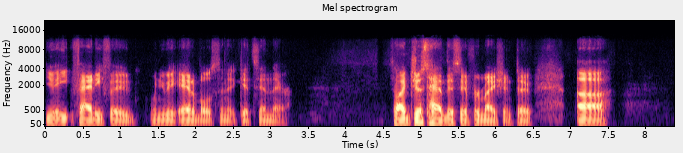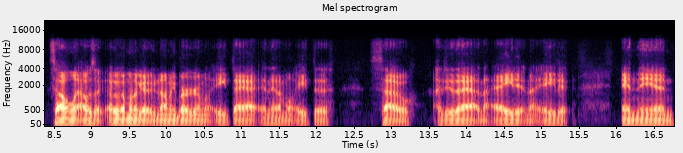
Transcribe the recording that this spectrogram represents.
you eat fatty food when you eat edibles and it gets in there. So I just had this information too. Uh so I, went, I was like, oh, I'm gonna go Umami Burger. I'm gonna eat that, and then I'm gonna eat the. So I did that, and I ate it, and I ate it, and then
